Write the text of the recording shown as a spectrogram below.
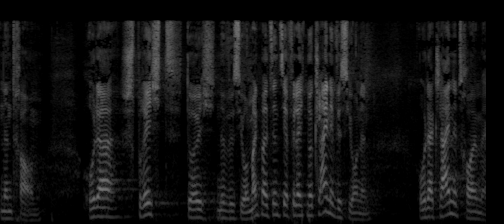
einen Traum oder spricht durch eine Vision. Manchmal sind es ja vielleicht nur kleine Visionen oder kleine Träume.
